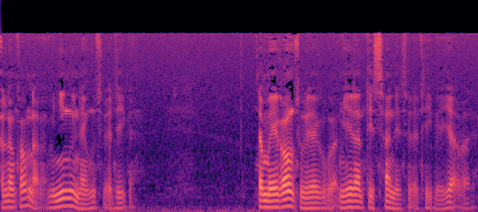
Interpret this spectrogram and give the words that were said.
အလွန်ကောင်းတာပဲမငြင်းငွေ့နိုင်ဘူးဆိုတဲ့အဓိပ္ပာယ်တမေကောင်းဆိုတဲ့ကအမြဲတမ်းသိဆန်းတယ်ဆိုတဲ့အဓိပ္ပာယ်ရပါတယ်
